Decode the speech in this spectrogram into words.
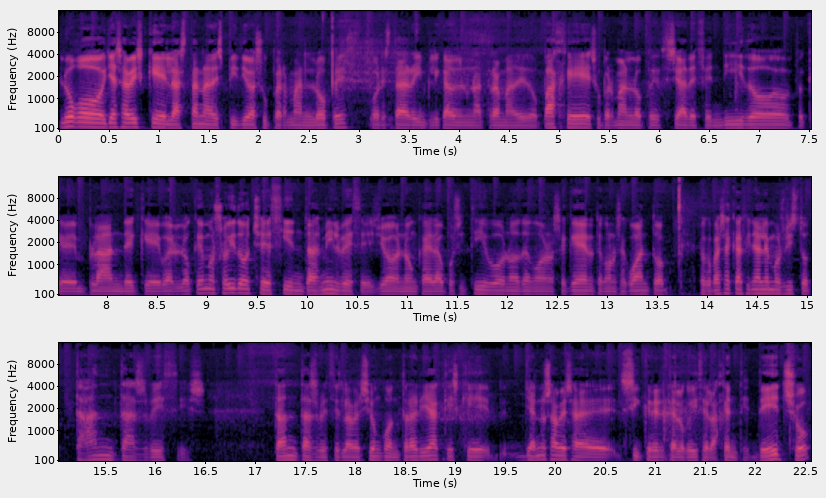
Luego ya sabéis que la Astana despidió a Superman López por estar implicado en una trama de dopaje. Superman López se ha defendido, que en plan de que bueno, lo que hemos oído 800.000 veces, yo nunca he dado positivo, no tengo no sé qué, no tengo no sé cuánto. Lo que pasa es que al final hemos visto tantas veces, tantas veces la versión contraria que es que ya no sabes eh, si creerte a lo que dice la gente. De hecho,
